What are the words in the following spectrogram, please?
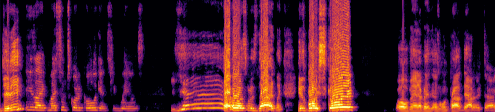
Did he? He's like, "My son scored a goal against you, Wales." Yeah. How else was that? Like his boy scored. Oh man, I bet that's one proud dad right there.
